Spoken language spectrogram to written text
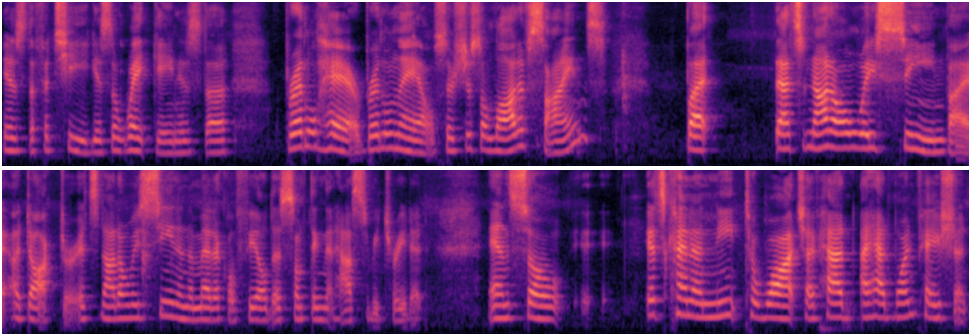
is the fatigue, is the weight gain, is the brittle hair, brittle nails. There's just a lot of signs, but that's not always seen by a doctor. It's not always seen in the medical field as something that has to be treated. And so it's kind of neat to watch. I've had I had one patient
